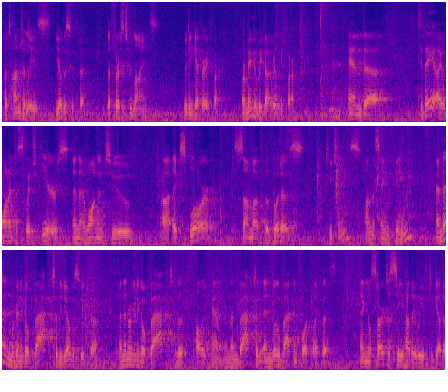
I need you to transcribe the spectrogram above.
Patanjali's Yoga Sutra, the first two lines. We didn't get very far. Or maybe we got really far. And uh, today I wanted to switch gears and I wanted to uh, explore some of the Buddha's teachings on the same theme. And then we're going to go back to the Yoga Sutra. And then we're going to go back to the Pali Canon. And then back to the, and go back and forth like this. And you'll start to see how they weave together,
